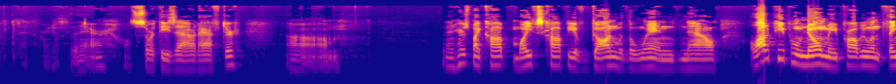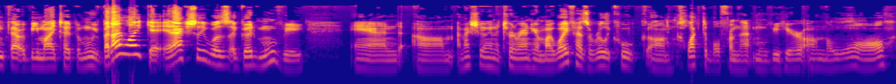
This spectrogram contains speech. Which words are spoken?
Put that right up there. I'll sort these out after. Um, and here's my cop wife's copy of Gone with the Wind. Now, a lot of people who know me probably wouldn't think that would be my type of movie, but I like it. It actually was a good movie, and um, I'm actually going to turn around here. My wife has a really cool um, collectible from that movie here on the wall.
